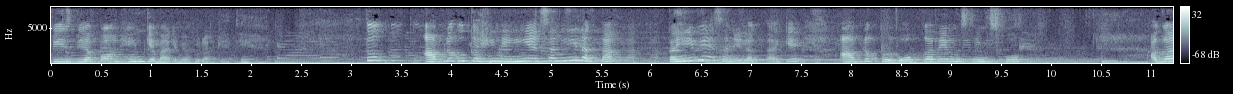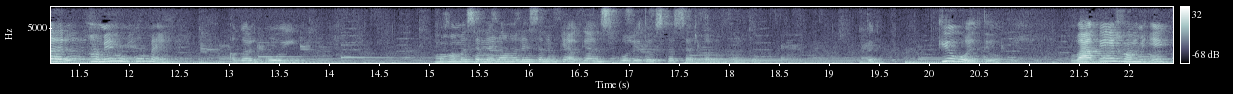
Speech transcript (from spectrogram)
peace be upon him के बारे में बुरा कहते हैं। तो आप लोग को कहीं नहीं, ऐसा नहीं लगता? कहीं भी ऐसा नहीं लगता कि आप लोग प्रवोक कर रहे हैं मुस्लिम्स को। अगर हमें हुक्म है, अगर कोई मोहम्मद सल्लल्लाहु अलैहि वसल्लम के अगेंस्ट बोले तो उसका सर कलम कर दो। तो क्यों बोलते हो? वाकई हम एक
